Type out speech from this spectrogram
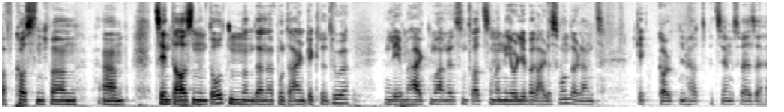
auf Kosten von ähm, Zehntausenden Toten und einer brutalen Diktatur ein Leben erhalten worden ist und trotzdem ein neoliberales Wunderland gegolten hat, beziehungsweise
